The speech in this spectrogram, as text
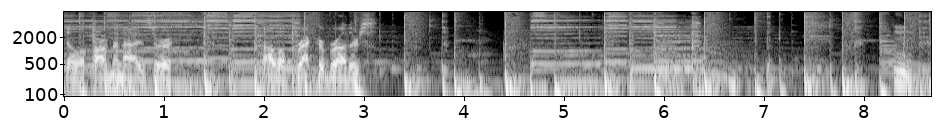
Got a harmonizer I love Brecker Brothers. Mm.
